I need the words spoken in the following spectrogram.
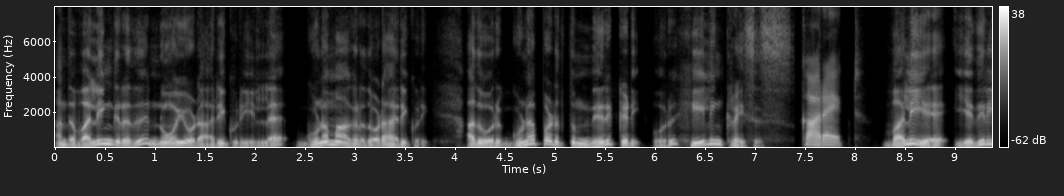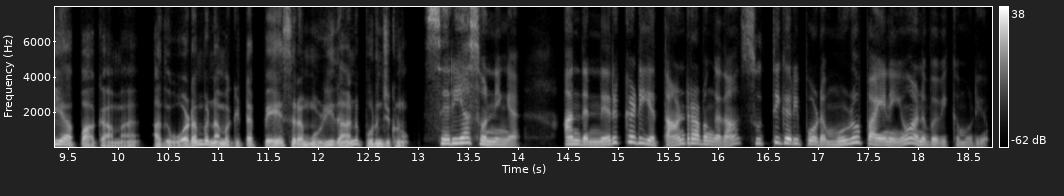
அந்த வலிங்கிறது நோயோட அறிகுறி இல்ல குணமாகிறதோட அறிகுறி. அது ஒரு குணப்படுத்தும் நெருக்கடி ஒரு ஹீலிங் கிரைசிஸ். கரெக்ட். வலியை எதிரியா பார்க்காம அது உடம்பு நம்மகிட்ட பேசுற மொழிதான்னு புரிஞ்சுக்கணும். சரியா சொன்னீங்க. அந்த நெருக்கடிய தாண்டறவங்க தான் சுத்திகரிப்போட முழு பயனையும் அனுபவிக்க முடியும்.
